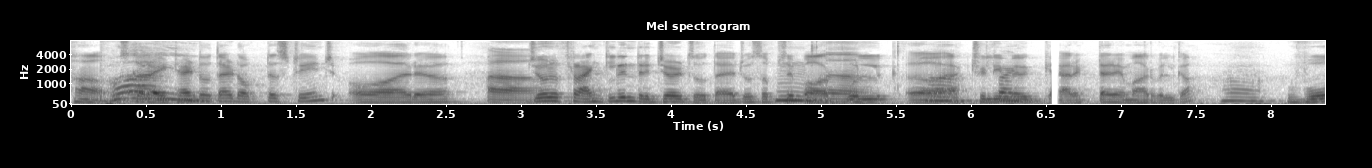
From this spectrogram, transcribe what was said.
हाँ उसका राइट हैंड होता है डॉक्टर स्ट्रेंज और हाँ। जो फ्रैंकलिन रिचर्ड्स होता है जो सबसे पावरफुल हाँ, एक्चुअली में कैरेक्टर है मार्वल का। हाँ। वो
